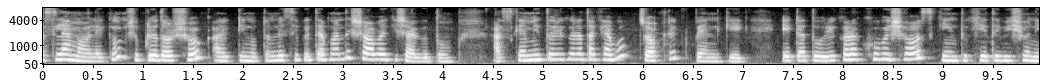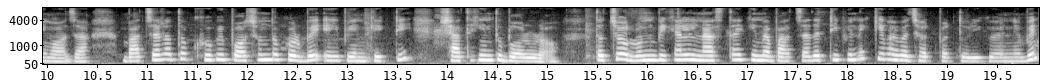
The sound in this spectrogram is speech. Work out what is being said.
আসসালামু আলাইকুম। সুপ্রিয় দর্শক, আরেকটি নতুন রেসিপিতে আপনাদের সবাইকে স্বাগতম। আজকে আমি তৈরি করে দেখাবো চকলেট প্যানকেক এটা তৈরি করা খুবই সহজ, কিন্তু খেতে ভীষণই মজা। বাচ্চারা তো খুবই পছন্দ করবে এই প্যানকেকটি সাথে কিন্তু বড়রাও। তো চলুন বিকালের নাস্তায় কিংবা বাচ্চাদের টিফিনে কীভাবে ঝটপট তৈরি করে নেবেন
